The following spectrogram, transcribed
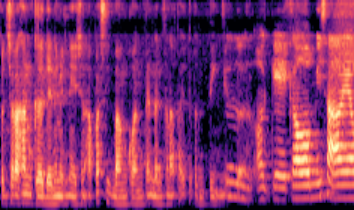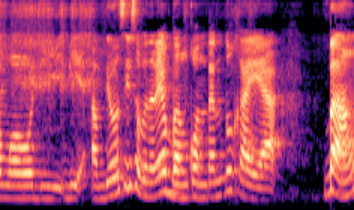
pencerahan ke Dynamic Nation? Apa sih bang konten dan kenapa itu penting gitu? Hmm, oke. Okay. kalau misalnya mau di diambil sih sebenarnya bang konten tuh kayak Bang.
